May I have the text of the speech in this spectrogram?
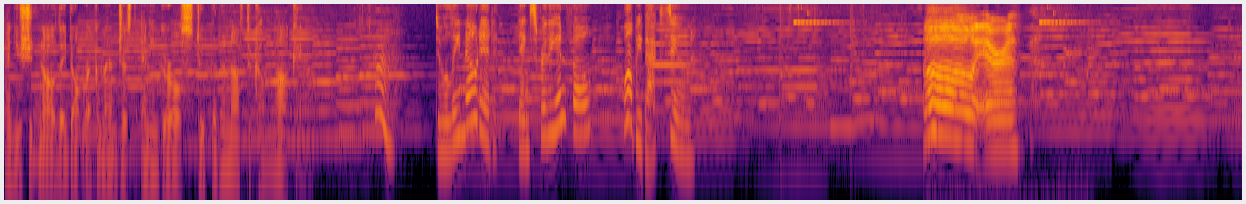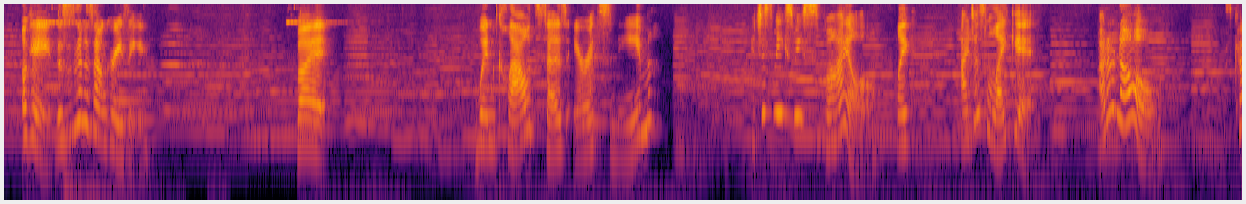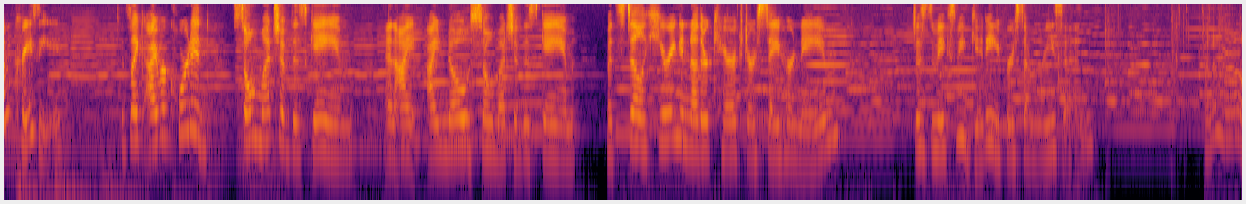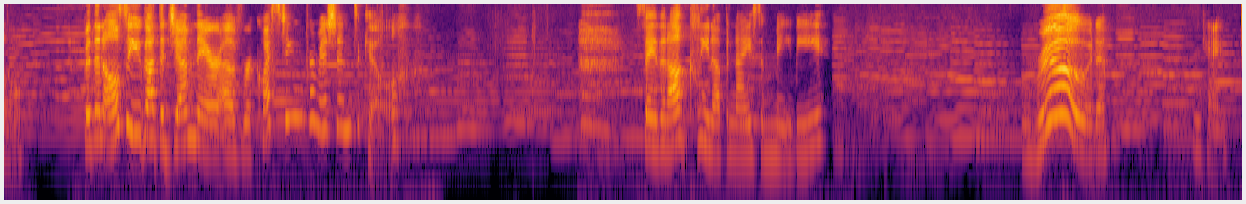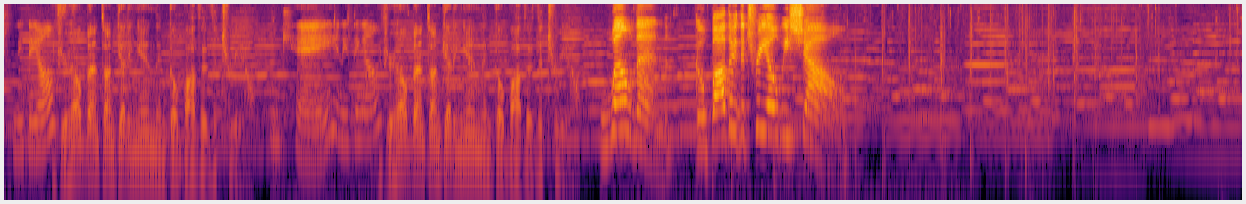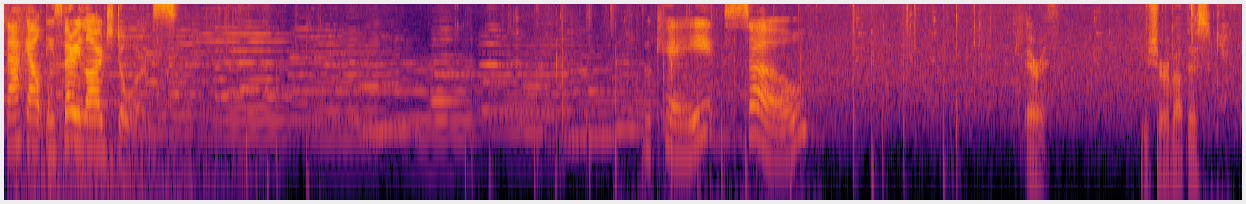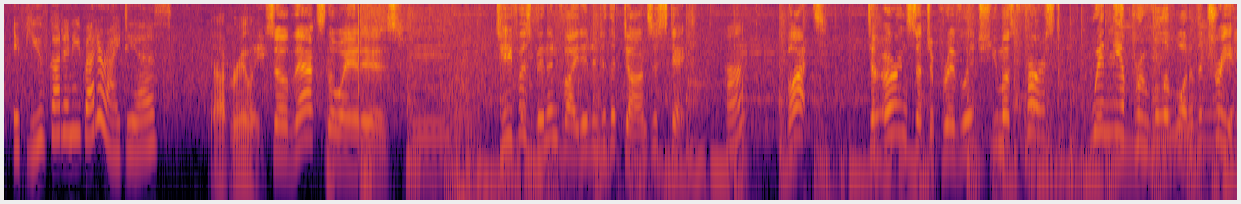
And you should know they don't recommend just any girl stupid enough to come knocking. Hmm. Duly noted. Thanks for the info. We'll be back soon. Oh, Aerith. Okay, this is gonna sound crazy. But when Cloud says Aerith's name, it just makes me smile. Like, I just like it. I don't know. It's kind of crazy. It's like I recorded so much of this game and I I know so much of this game, but still hearing another character say her name just makes me giddy for some reason. I don't know. But then also you got the gem there of requesting permission to kill. Say that I'll clean up nice, maybe. Rude! Okay, anything else? If you're hell-bent on getting in, then go bother the trio. Okay, anything else? If you're hell-bent on getting in, then go bother the trio. Well then, go bother the trio we shall. Back out these very large doors. Okay, so Aerith, you sure about this? If you've got any better ideas. Not really. So that's the way it is. Hmm. Tifa's been invited into the Don's estate. Huh? But to earn such a privilege, you must first win the approval of one of the trio.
